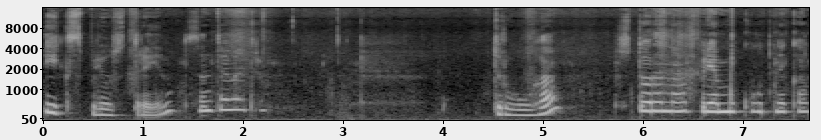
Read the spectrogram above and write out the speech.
х плюс 3 см. Друга сторона прямокутника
